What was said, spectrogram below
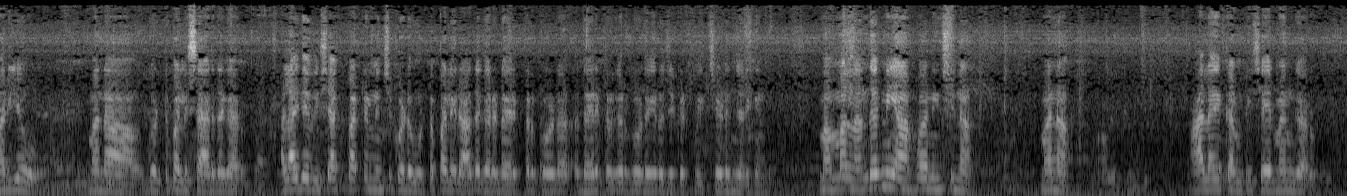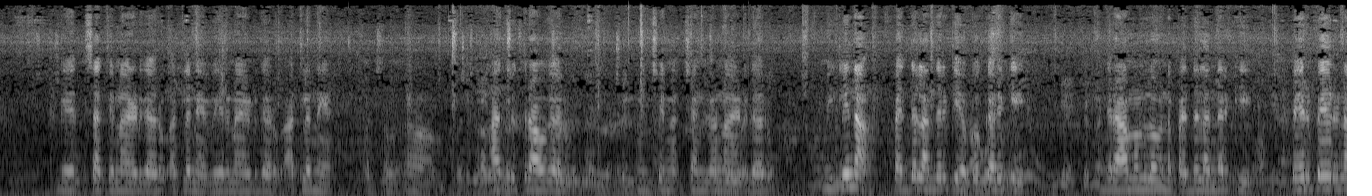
మరియు మన గొట్టుపల్లి శారద గారు. అలాగే విశాఖపట్నం నుంచి కూడా గుట్టపల్లి రాధ గారు డైరెక్టర్ కూడా డైరెక్టర్ గారు కూడా ఈరోజు ఇక్కడికి చేయడం జరిగింది. మమ్మల్ని అందరినీ ఆహ్వానించిన మన ఆలయ కమిటీ చైర్మన్ గారు సత్యనాయుడు సత్యనారాయణ గారు అట్లనే వీరనాయుడు గారు అట్లనే అచ్యుత్రావు అచ్యుతరావు గారు చంద్రనాయుడు గారు. మిగిలిన పెద్దలందరికీ ఒక్కొక్కరికి గ్రామంలో ఉన్న పెద్దలందరికీ పేరు పేరున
